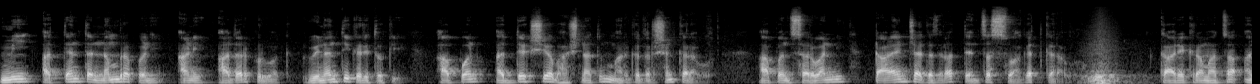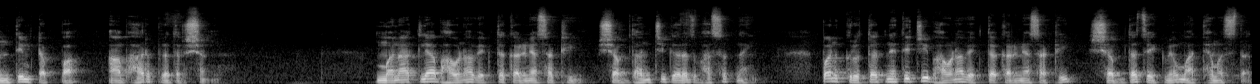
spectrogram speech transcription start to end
मी अत्यंत नम्रपणे आणि आदरपूर्वक विनंती करीतो की आपण अध्यक्षीय भाषणातून मार्गदर्शन करावं. आपण सर्वांनी टाळ्यांच्या गजरात त्यांचं स्वागत करावं. कार्यक्रमाचा अंतिम टप्पा आभार प्रदर्शन. मनातल्या भावना व्यक्त करण्यासाठी शब्दांची गरज भासत नाही पण कृतज्ञतेची भावना व्यक्त करण्यासाठी शब्दच एकमेव माध्यम असतात.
